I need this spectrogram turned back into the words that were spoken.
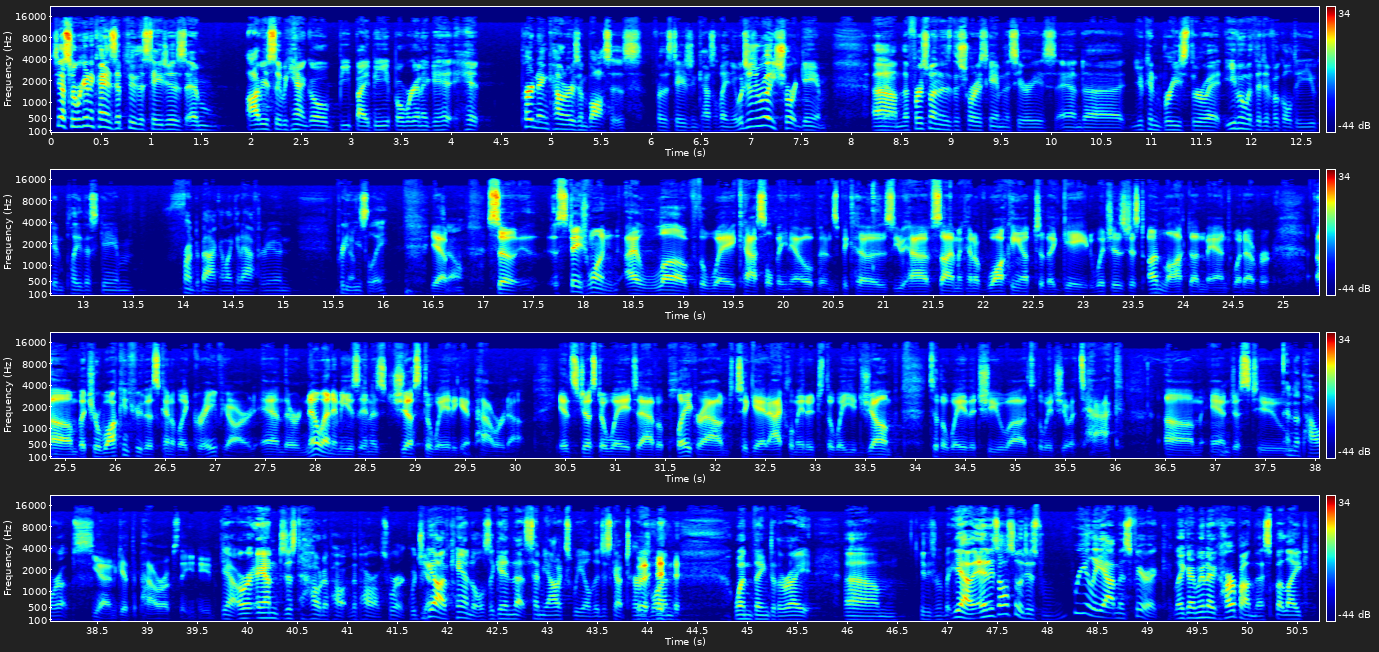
Yeah, so we're going to kind of zip through the stages, and obviously we can't go beat by beat, but we're going to hit, hit pertinent encounters and bosses for the stage in Castlevania, which is a really short game. Um, The first one is the shortest game in the series, and uh, you can breeze through it. Even with the difficulty, you can play this game front to back in like an afternoon pretty easily. Yeah. So- So. stage one, I love the way Castlevania opens because you have Simon kind of walking up to the gate, which is just unlocked, unmanned, whatever. Um, but you're walking through this kind of like graveyard, and there are no enemies, and it's just a way to get powered up. It's just a way to have a playground to get acclimated to the way you jump, to the way that you uh, to the way that you attack, um, and just to And the power ups. yeah, and get the power ups that you need. Yeah, or and just how to power, the power ups work, which you Yeah. get out of candles. Again, that semiotics wheel that just got turned one one thing to the right. Um, but yeah, and it's also just really atmospheric. Like I'm gonna harp on this, but like.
